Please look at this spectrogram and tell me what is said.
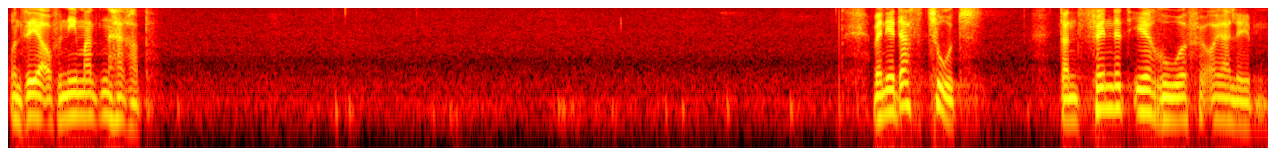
und sehe auf niemanden herab. Wenn ihr das tut, dann findet ihr Ruhe für euer Leben.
